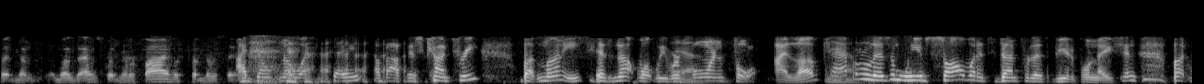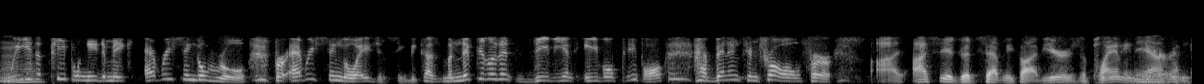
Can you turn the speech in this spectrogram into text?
But no, was that was clip number five? Let's put number six. I don't know what to say about this country, but money is not what we were Yeah. born for. I love Yeah. capitalism. We have saw what it's done for this beautiful nation, but we Mhm. the people need to make every single rule for every single agency because manipulative, deviant, evil people have been in control for I, I see a good 75 years of planning Yeah. here, and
